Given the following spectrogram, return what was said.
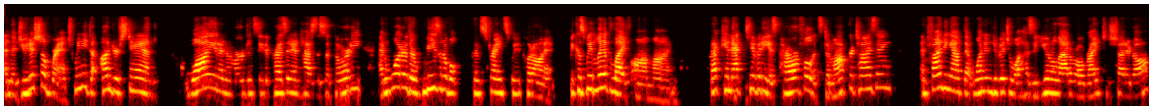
and the judicial branch. We need to understand why in an emergency the president has this authority and what are the reasonable constraints we put on it because we live life online. That connectivity is powerful, it's democratizing, and finding out that one individual has a unilateral right to shut it off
